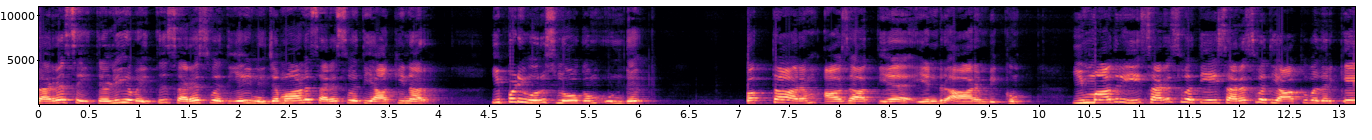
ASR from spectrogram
சரஸை தெளிய வைத்து சரஸ்வதியை நிஜமான சரஸ்வதி ஆக்கினார். இப்படி ஒரு ஸ்லோகம் உண்டு. பக்தாரம் ஆசாத்திய என்று ஆரம்பிக்கும். இம்மாதிரி சரஸ்வதியை சரஸ்வதி ஆக்குவதற்கே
